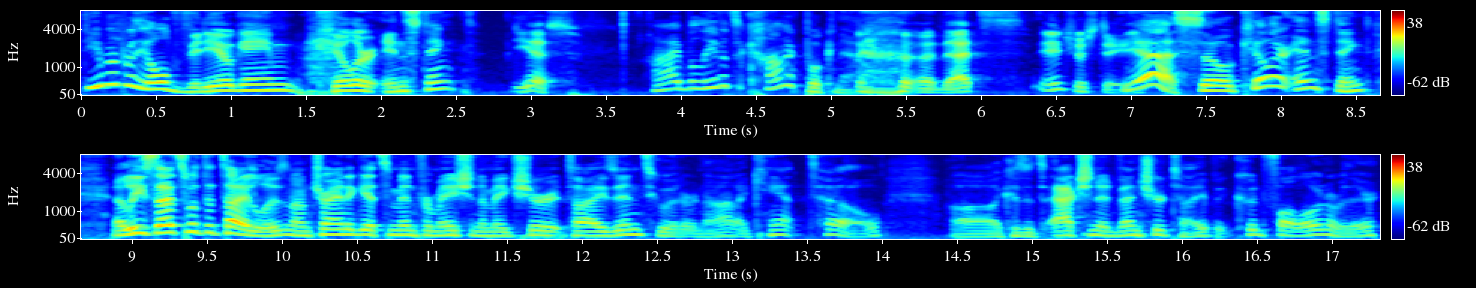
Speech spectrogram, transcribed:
do you remember the old video game Killer Instinct? Yes. I believe it's a comic book now. That's interesting. Yeah, so Killer Instinct, at least that's what the title is, and I'm trying to get some information to make sure it ties into it or not. I can't tell because it's action adventure type. It could fall over there.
